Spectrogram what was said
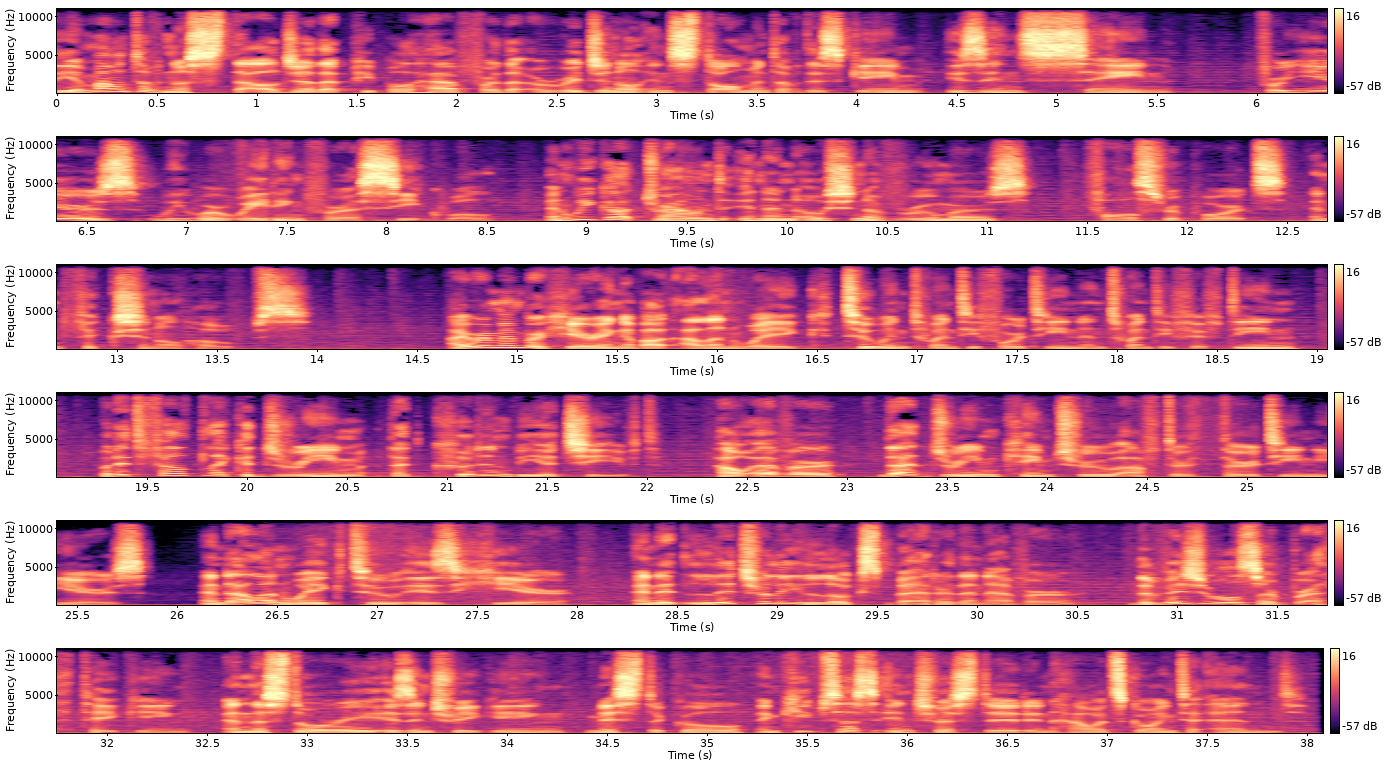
The amount of nostalgia that people have for the original installment of this game is insane. For years, we were waiting for a sequel, and we got drowned in an ocean of rumors, false reports, and fictional hopes. I remember hearing about Alan Wake 2 in 2014 and 2015, but it felt like a dream that couldn't be achieved. However, that dream came true after 13 years, and Alan Wake 2 is here, and it literally looks better than ever. The visuals are breathtaking, and the story is intriguing, mystical, and keeps us interested in how it's going to end.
